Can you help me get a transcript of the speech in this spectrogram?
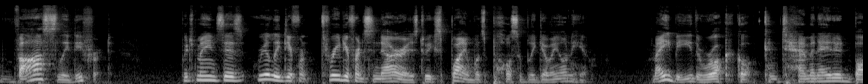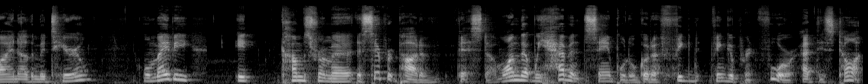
vastly different, which means there's really different three different scenarios to explain what's possibly going on here. Maybe the rock got contaminated by another material, or maybe it comes from a, a separate part of Vesta, one that we haven't sampled or got a fig- fingerprint for at this time.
